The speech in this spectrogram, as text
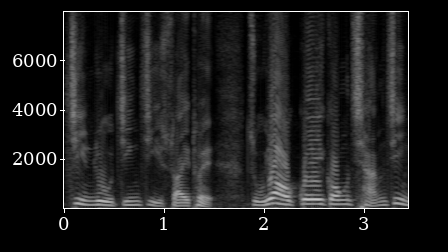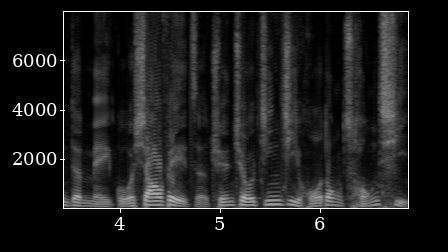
进入经济衰退，主要归功强劲的美国消费者、全球经济活动重启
